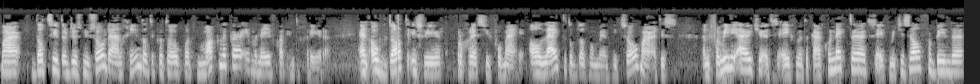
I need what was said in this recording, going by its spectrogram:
Maar dat zit er dus nu zodanig in dat ik het ook wat makkelijker in mijn leven kan integreren. En ook dat is weer progressie voor mij. Al lijkt het op dat moment niet zo, maar het is een familieuitje. Het is even met elkaar connecten. Het is even met jezelf verbinden.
